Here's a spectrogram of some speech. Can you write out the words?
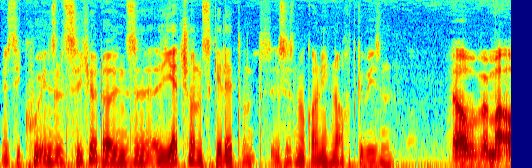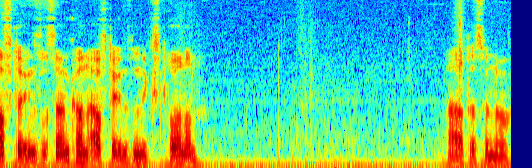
Ist die Kuhinsel sicher? Da ist jetzt schon ein Skelett und es ist noch gar nicht Nacht gewesen. Ja, aber wenn man auf der Insel sein kann, auf der Insel nichts spawnen. Ah, da sind noch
